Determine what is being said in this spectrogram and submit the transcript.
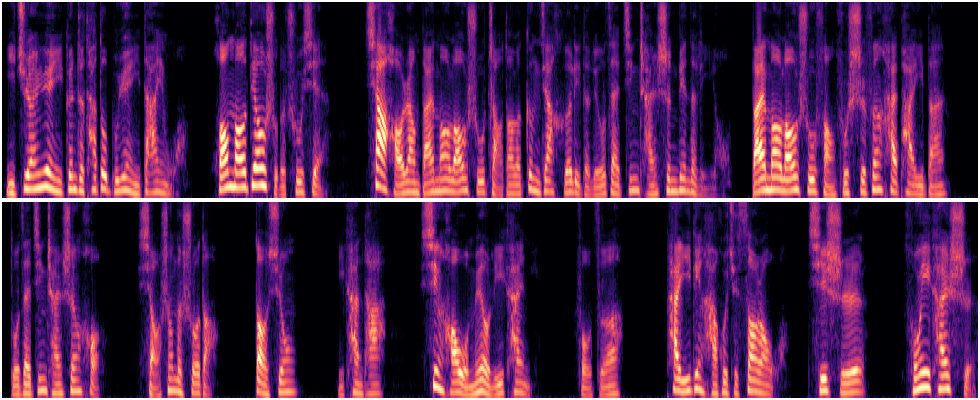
你居然愿意跟着他，都不愿意答应我。”黄毛雕鼠的出现，恰好让白毛老鼠找到了更加合理的留在金蝉身边的理由。白毛老鼠仿佛十分害怕一般，躲在金蝉身后，小声地说道：“道兄，你看他。”幸好我没有离开你，否则他一定还会去骚扰我。其实从一开始，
